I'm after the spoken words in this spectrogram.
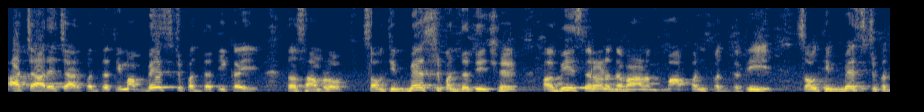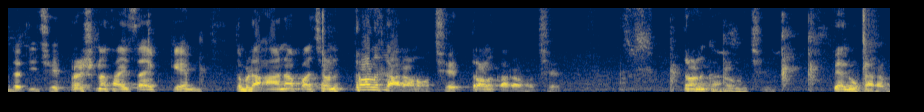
આ ચારે ચાર પદ્ધતિમાં બેસ્ટ પદ્ધતિ કઈ? તો સાંભળો, સૌથી બેસ્ટ પદ્ધતિ છે અભિસરણ દબાણ માપન પદ્ધતિ. સૌથી બેસ્ટ પદ્ધતિ છે. પ્રશ્ન થાય સાહેબ કેમ? તો બેટા, આના પાછળ ત્રણ કારણો છે, ત્રણ કારણો છે. ત્રણ કારણો છે. પહેલું કારણ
